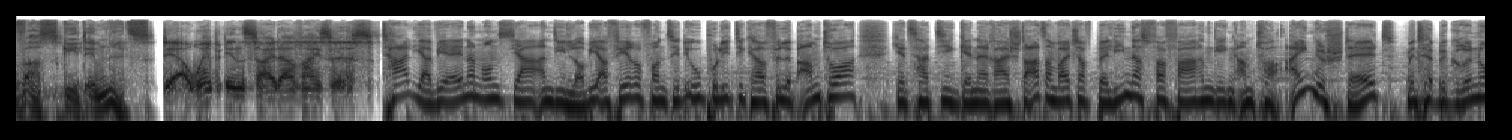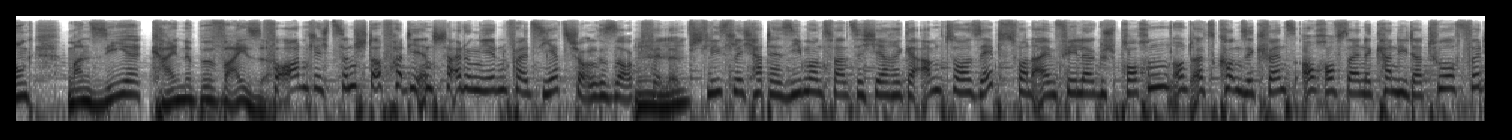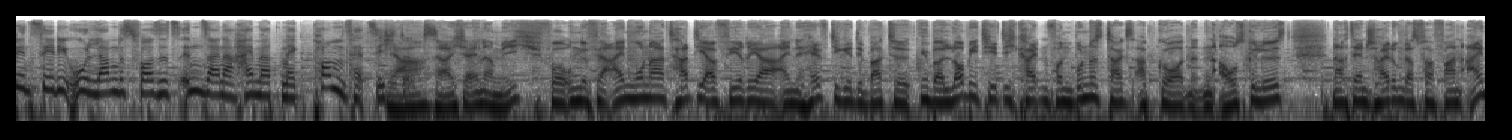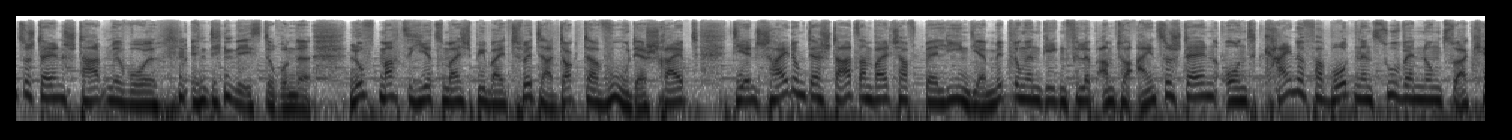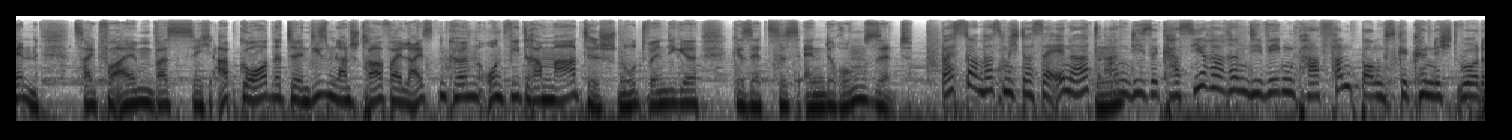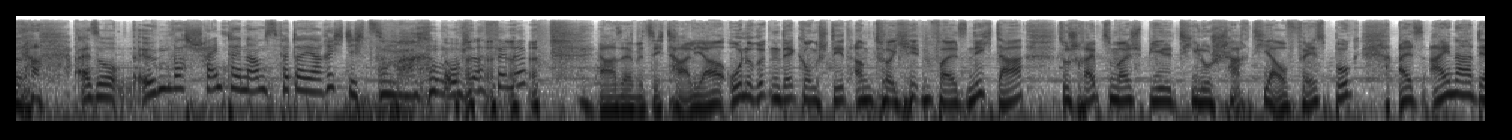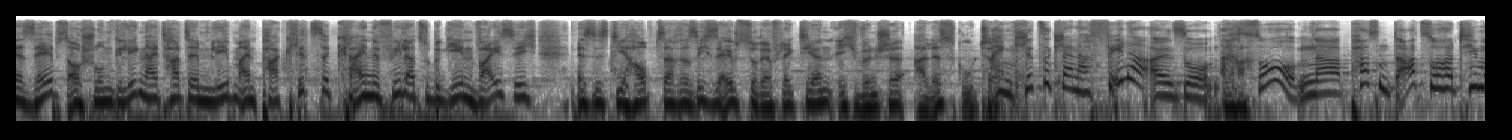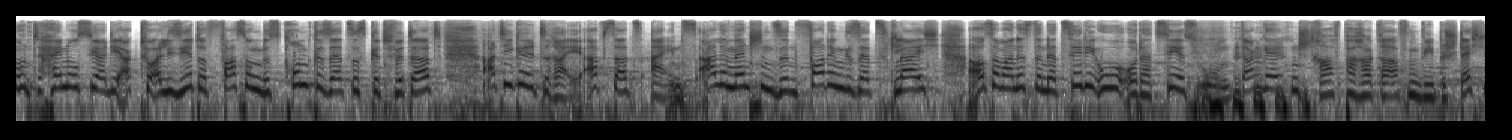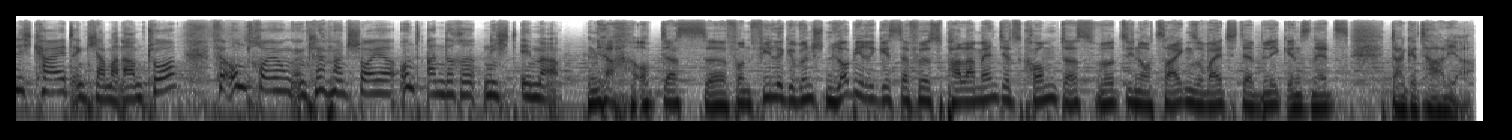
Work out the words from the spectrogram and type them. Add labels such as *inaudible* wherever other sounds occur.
Was geht im Netz? Der Web Insider weiß es. Talia, wir erinnern uns ja an die Lobbyaffäre von CDU-Politiker Philipp Amthor. Jetzt hat die Generalstaatsanwaltschaft Berlin das Verfahren gegen Amthor eingestellt mit der Begründung, man sehe keine Beweise. Für ordentlich Zündstoff hat die Entscheidung jedenfalls jetzt schon gesorgt, Philipp. Schließlich hat der 27-jährige Amthor selbst von einem Fehler gesprochen und als Konsequenz auch auf seine Kandidatur für den CDU-Landesvorsitz in seiner Heimat MacPom verzichtet. Ja, ja, ich erinnere mich. Vor ungefähr einem Monat hat die Affäre ja eine heftige Debatte über Lobbytätigkeiten von Bundestagsabgeordneten ausgelöst. Nach der Entscheidung, das Verfahren einzustellen, starten wir wohl *laughs* in die nächste Runde. Luft macht sich hier zum Beispiel bei Twitter. Dr. Wu, der schreibt, die Entscheidung der Staatsanwaltschaft Berlin, die Ermittlungen gegen Philipp Amthor einzustellen und keine verbotenen Zuwendungen zu erkennen, zeigt vor allem, was sich Abgeordnete in diesem Land straffrei leisten können und wie dramatisch notwendige Gesetzesänderungen sind. Weißt du, an was mich das erinnert? An diese Kassiererin, die wegen paar Pfandbons gekündigt wurde. Ja. Also irgendwas scheint dein Namensvetter ja richtig zu machen, oder *laughs* Philipp? Ja, sehr witzig, Talia. Ohne Rückendeckung steht Amthor *laughs* jedenfalls nicht da. So schreibt zum Beispiel Thilo Schacht hier auf Facebook. Als einer, der selbst auch schon Gelegenheit hatte, im Leben ein paar klitzekleine Fehler zu begehen, weiß ich, es ist die Hauptsache, sich selbst zu reflektieren. Ich wünsche alles Gute. Ein klitzekleiner Fehler also. Ach so, na passend dazu hat Timo Deinus ja die aktualisierte Fassung des Grundgesetzes getwittert. Artikel 3 Absatz 1. Alle Menschen sind vor dem Gesetz gleich, außer man ist in der CDU oder CSU. *laughs* Dann gelten Strafparagraphen wie Bestechlichkeit in Klammern Amtor, Veruntreuung in Klammern Scheuer und andere nicht immer. Ja, ob das äh, von viele gewünschten Lobbyregister fürs Parlament jetzt kommt, das wird sich noch zeigen, soweit der Blick ins Netz. Danke, Talia.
